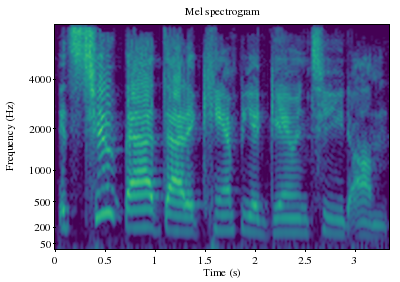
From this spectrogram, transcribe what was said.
It's too bad that it can't be a guaranteed, um,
